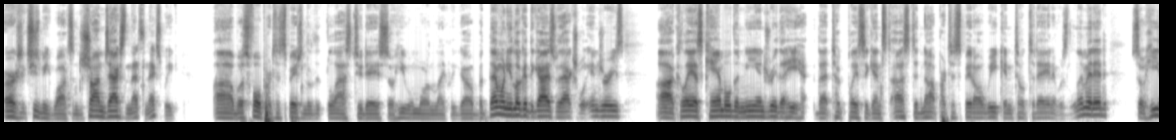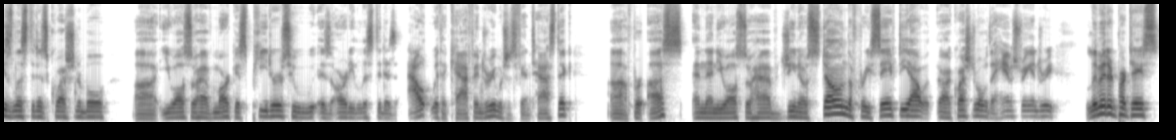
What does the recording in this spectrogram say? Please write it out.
or excuse me, Watson, DeSean Jackson, that's next week, uh, was full participation the, the, last two days, so he will more than likely go. But then when you look at the guys with actual injuries, uh, Calais Campbell, the knee injury that he that took place against us, did not participate all week until today, and it was limited. So he's listed as questionable. Uh, you also have Marcus Peters, who is already listed as out with a calf injury, which is fantastic uh, for us. And then you also have Geno Stone, the free safety, out with, uh, questionable with a hamstring injury. Limited partic-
